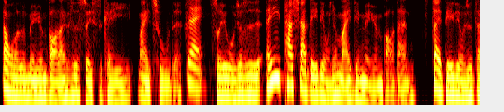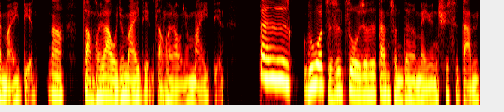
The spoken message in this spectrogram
但我的美元保单是随时可以卖出的。对，所以我就是，哎、它下跌一点我就买一点美元保单，再跌一点我就再买一点，那涨回来我就买一点，涨回来我就买一点。但是如果只是做就是单纯的美元趋势单，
